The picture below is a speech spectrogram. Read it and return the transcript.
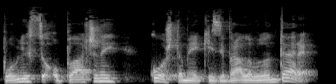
повністю оплачений коштами, які зібрали волонтери.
